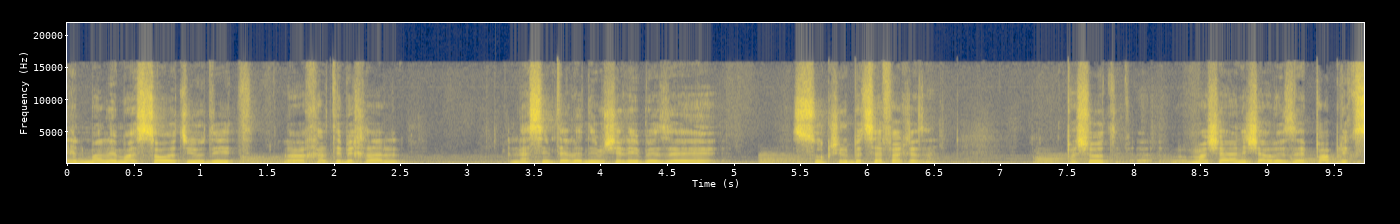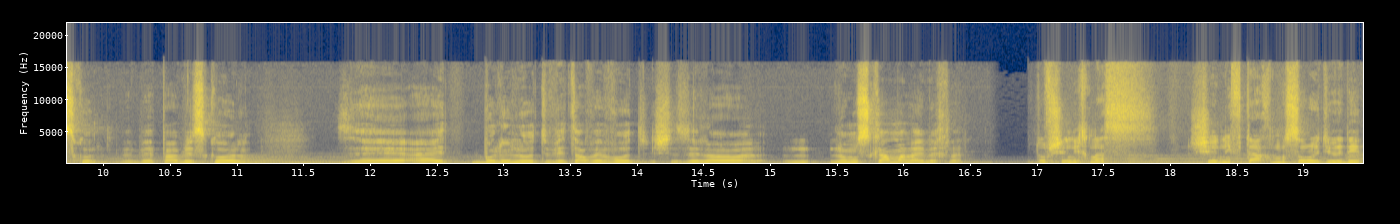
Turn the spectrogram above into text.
אלמלא מסורת יהודית, לא יכלתי בכלל לשים את הילדים שלי באיזה סוג של בית ספר כזה. פשוט, מה שהיה נשאר לי זה פאבליק סקול, ובפאבליק סקול זה היה התבוללות והתערבבות שזה לא, לא מוסכם עליי בכלל. טוב שנכנס, שנפתח מסורת יהודית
